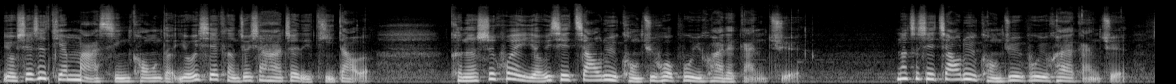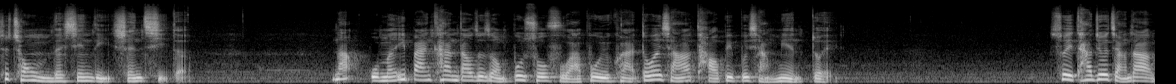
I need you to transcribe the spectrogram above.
有些是天马行空的，有一些可能就像他这里提到了，可能是会有一些焦虑、恐惧或不愉快的感觉。那这些焦虑、恐惧、不愉快的感觉是从我们的心里升起的。那我们一般看到这种不舒服啊、不愉快，都会想要逃避，不想面对。所以他就讲到。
